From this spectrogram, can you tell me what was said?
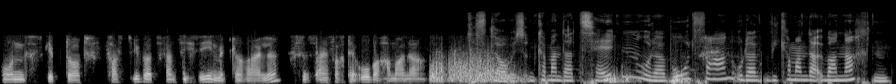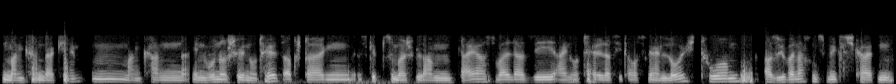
und es gibt dort fast über 20 Seen mittlerweile. Es ist einfach der Oberhammer da. Das glaube ich. Und kann man da zelten oder Boot fahren oder wie kann man da übernachten? Man kann da campen, man kann in wunderschönen Hotels absteigen. Es gibt zum Beispiel am Geierswalder See ein Hotel, das sieht aus wie ein Leuchtturm. Also Übernachtungsmöglichkeiten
